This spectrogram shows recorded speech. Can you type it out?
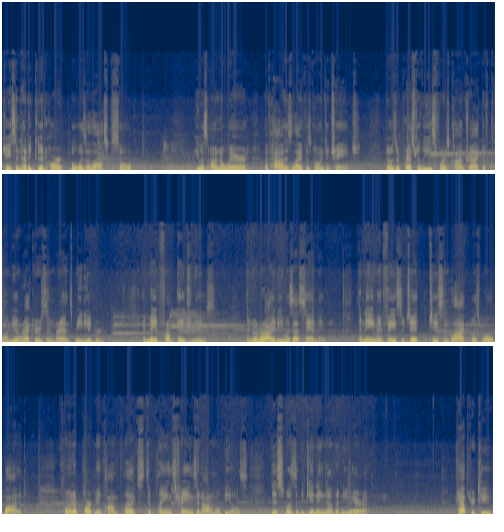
Jason had a good heart but was a lost soul. He was unaware of how his life was going to change. There was a press release for his contract with Columbia Records and Brands Media Group. It made front page news. The notoriety was outstanding. The name and face of J- Jason Black was worldwide. From an apartment complex to planes, trains, and automobiles, this was the beginning of a new era. Chapter 2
